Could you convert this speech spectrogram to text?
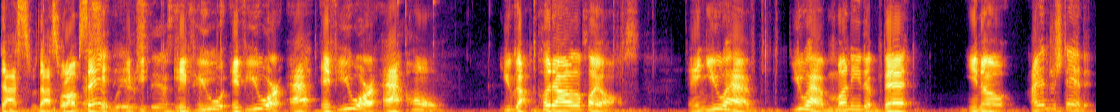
that's that's what I'm That's saying. If you, if you take. if you are at if you are at home, you got put out of the playoffs, and you have you have money to bet. You know, I understand it.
